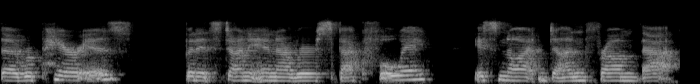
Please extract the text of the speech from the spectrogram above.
the repair is, but it's done in a respectful way. It's not done from that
